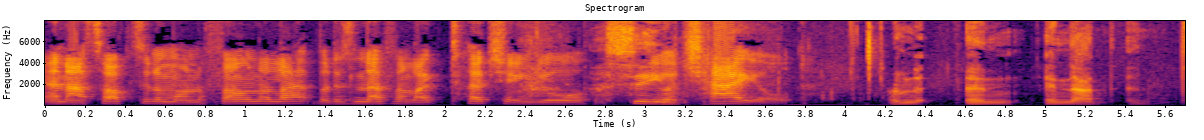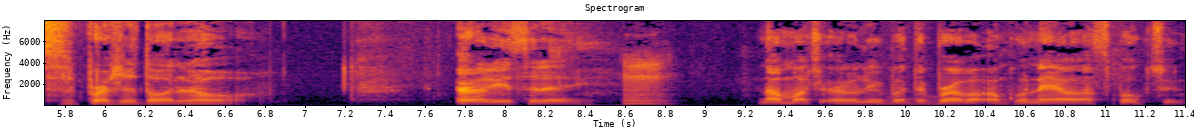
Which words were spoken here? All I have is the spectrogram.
And I talked to them on the phone a lot, but it's nothing like touching your See- your child. and and, and not to suppress your thought at all. Earlier today, Hmm. Not much earlier, but the brother Uncle Nell I spoke to.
